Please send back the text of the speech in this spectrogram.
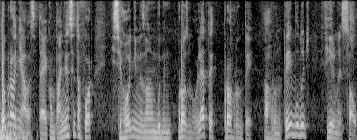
Доброго дня вас вітає компанія Світофор. Сьогодні ми з вами будемо розмовляти про ґрунти. А ґрунти будуть фірми Sol.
